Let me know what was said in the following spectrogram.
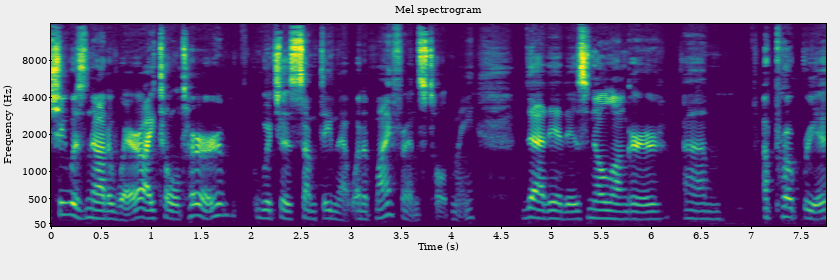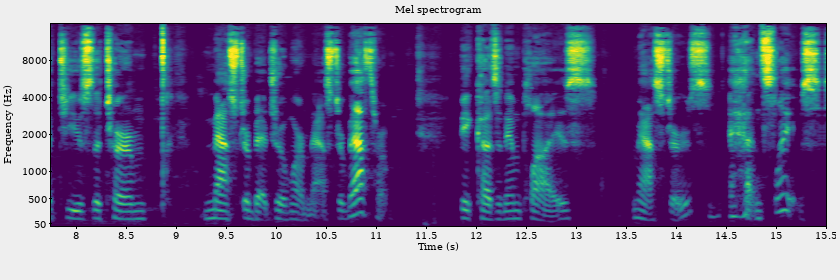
she was not aware i told her which is something that one of my friends told me that it is no longer um, appropriate to use the term master bedroom or master bathroom because it implies masters and slaves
